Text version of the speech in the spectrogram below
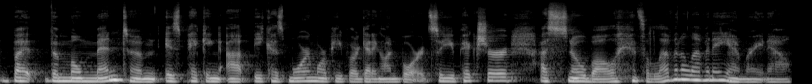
But the momentum is picking up because more and more people are getting on board. So you picture a snowball it's 11 11 a.m right now.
